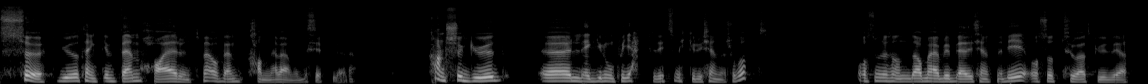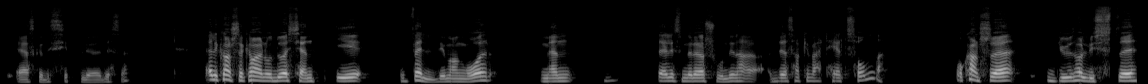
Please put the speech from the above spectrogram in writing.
søke Gud og tenke hvem har jeg rundt meg, og hvem kan jeg være med å disiplere? Kanskje Gud eh, legger noen på hjertet ditt som ikke du kjenner så godt. Og så sånn, Da må jeg bli bedre kjent med de, og så tror jeg at Gud vil at jeg skal disippelgjøre disse. Eller kanskje det kan være noe du har kjent i veldig mange år, men det er liksom relasjonen din det har ikke vært helt sånn. da. Og kanskje Gud har lyst til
